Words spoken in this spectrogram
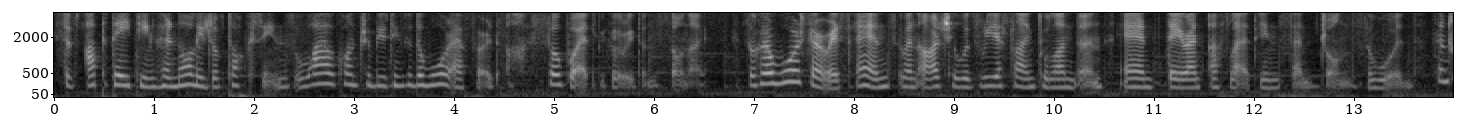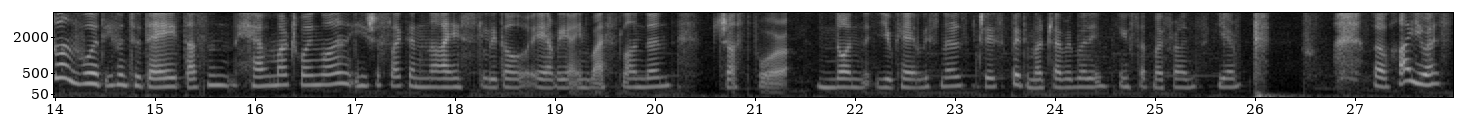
Says updating her knowledge of toxins while contributing to the war effort. Oh, so poetically written, so nice. So her war service ends when Archie was reassigned to London and they rent a flat in St. John's Wood. St. John's Wood, even today, doesn't have much going on. It's just like a nice little area in West London, just for non UK listeners, which is pretty much everybody except my friends here. well, hi US!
